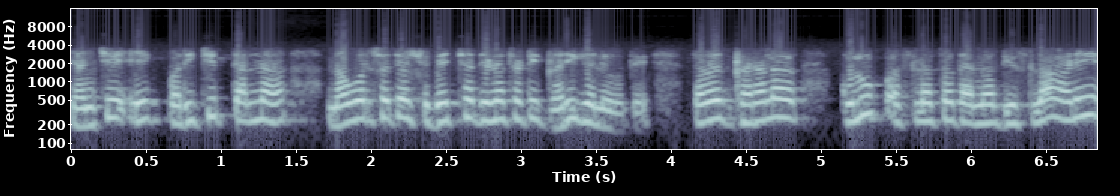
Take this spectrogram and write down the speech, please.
यांचे एक परिचित त्यांना नऊ वर्षाच्या शुभेच्छा देण्यासाठी घरी गेले होते. त्यावेळेस घराला कुलूप असल्याचं त्यांना दिसलं आणि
